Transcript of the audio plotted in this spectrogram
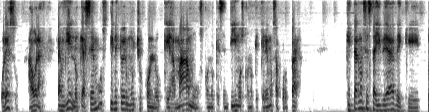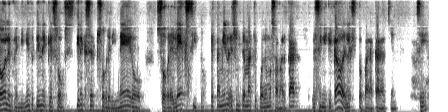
por eso. Ahora, también lo que hacemos tiene que ver mucho con lo que amamos, con lo que sentimos, con lo que queremos aportar. Quitarnos esta idea de que todo el emprendimiento tiene que, tiene que ser sobre dinero, sobre el éxito, que también es un tema que podemos abarcar, el significado del éxito para cada quien. ¿sí?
